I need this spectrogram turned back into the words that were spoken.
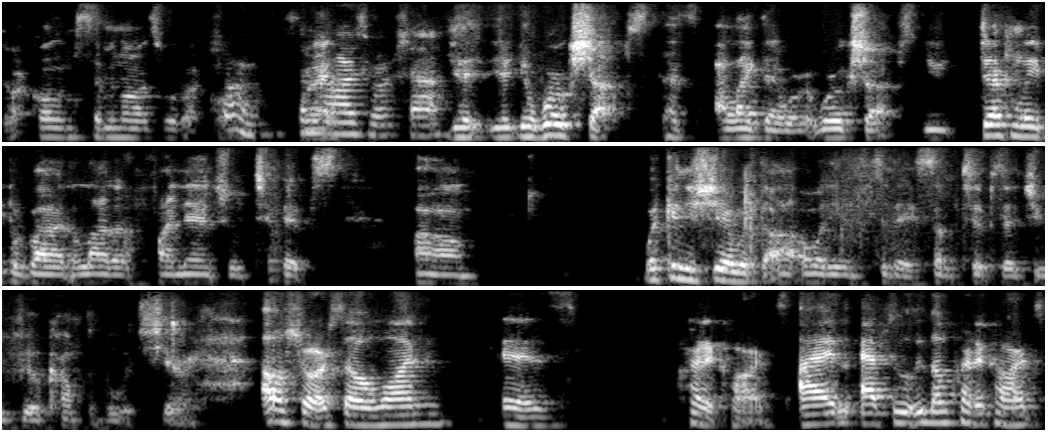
do I call them seminars? What do I call them? Sure. Seminars, workshops. Your, your, your workshops. That's I like that word. Workshops. You definitely provide a lot of financial tips. Um, what can you share with our audience today? Some tips that you feel comfortable with sharing. Oh, sure. So one is credit cards. I absolutely love credit cards.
